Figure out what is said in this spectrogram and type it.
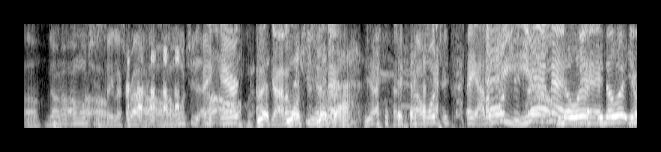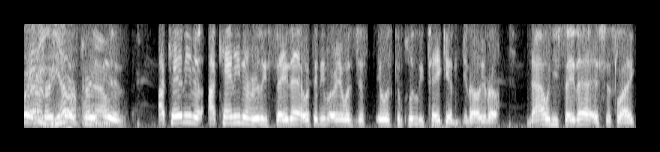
oh. No, no, I don't want you to say let's ride. I don't want you to. Hey, Uh-oh. Eric, I, Let's- I don't want you to say that. ride. Yeah. I don't want you. Hey, I don't want you Hey, saying that. You know what? man. You know what? You know You're what's hey, crazy, you know yo what's crazy now. is I can't even I can't even really say that with anybody. It was just it was completely taken. You know, you know. Now when you say that, it's just like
